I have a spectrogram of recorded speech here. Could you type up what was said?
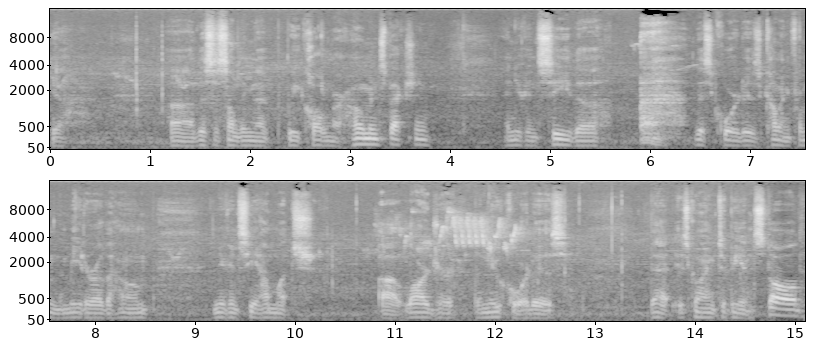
Yeah. Uh, this is something that we called in our home inspection, and you can see the this cord is coming from the meter of the home, and you can see how much uh, larger the new cord is that is going to be installed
